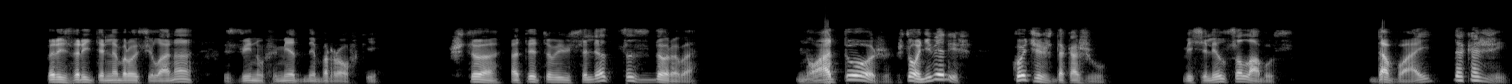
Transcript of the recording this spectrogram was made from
— презрительно бросила она, сдвинув медные бровки. «Что, от этого веселяться здорово?» «Ну а то же! Что, не веришь? Хочешь, докажу?» Веселился Лабус. «Давай, докажи.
